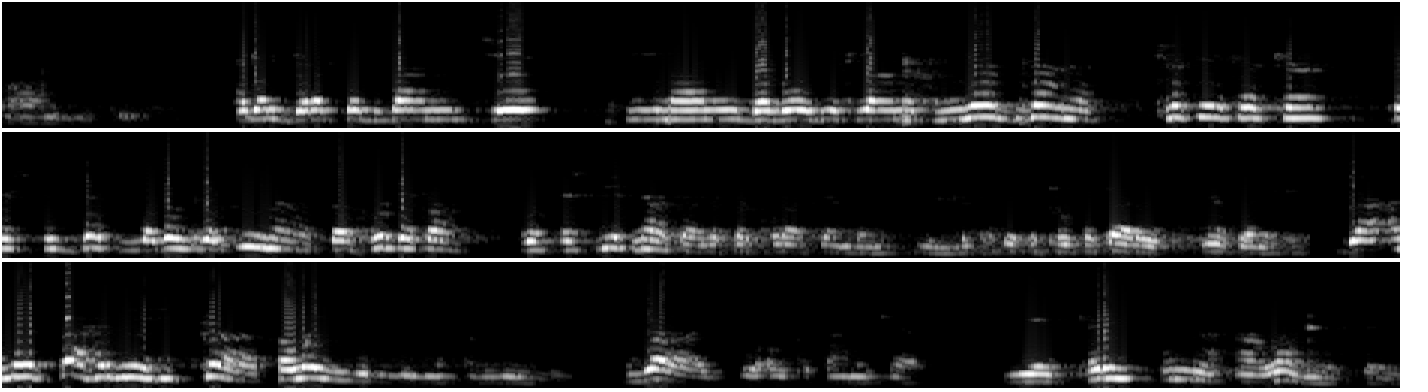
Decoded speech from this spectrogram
طعامه. اگر جربت بزانی ایمانی در روز قیامت نیاد بزانه کسی که بشدت لدي يتيما برخوردك والتشويق ناكا لسر خراسان بمسكين بكتك كوتكارو ناكوانك جاء أنا ظاهر يجيكا فويل للمصلين واي أو كسانك يشكرن أن آوان يشكرن.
